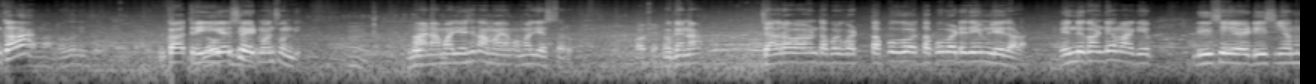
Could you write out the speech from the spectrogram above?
ఇంకా ఇంకా త్రీ ఇయర్స్ ఎయిట్ మంత్స్ ఉంది. ఆయన అమలు చేసి అమ- అమలు చేస్తారు. ఓకే. ఓకేనా? చంద్రబాబు తప్పు తప్పు తప్పు పట్టేది ఏం లేదు ఆడ. ఎందుకంటే మనకి డీసీ డీసీఎం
